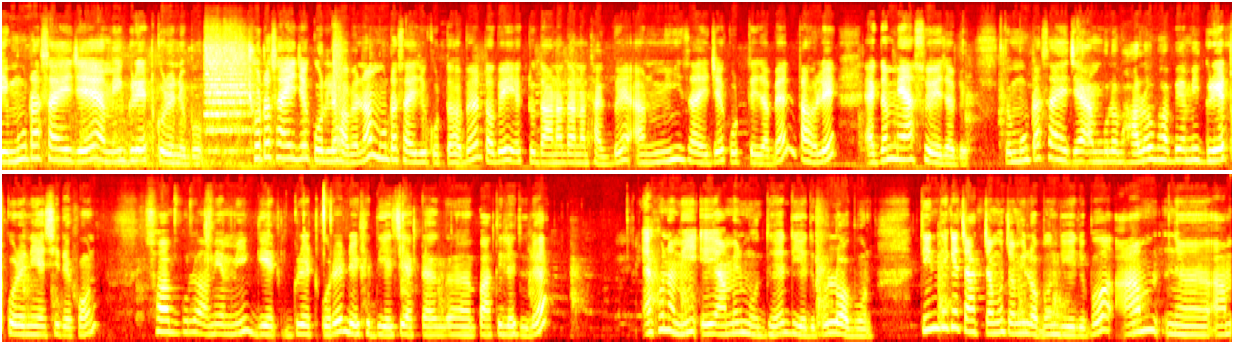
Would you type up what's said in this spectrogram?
এই মোটা সাইজে আমি গ্রেট করে নেব। ছোট সাইজে করলে হবে না, মোটা সাইজে করতে হবে তবে একটু দানা দানা থাকবে। আর মিহি সাইজে করতে যাবেন, তাহলে একদম ম্যাশ হয়ে যাবে। তো মোটা সাইজে আমগুলো ভালোভাবে আমি গ্রেট করে নিয়েছি, দেখুন। সবগুলো আমি আমি গেট গ্রেট করে রেখে দিয়েছি একটা পাতিলে তুলে। এখন আমি এই আমের মধ্যে দিয়ে দেবো লবণ। তিন থেকে চার চামচ আমি লবণ দিয়ে দেবো। আম আম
